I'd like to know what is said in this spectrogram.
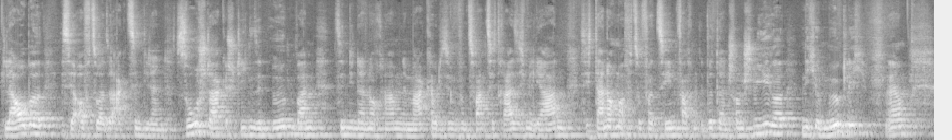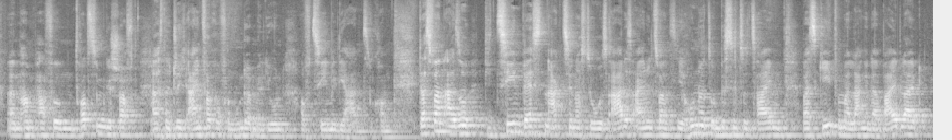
glaube. Ist ja oft so, also Aktien, die dann so stark gestiegen sind, irgendwann sind die dann noch, haben eine Marktkapitalisierung von 20, 30 Milliarden. Sich dann nochmal zu verzehnfachen, wird dann schon schwieriger, nicht unmöglich. Ja. Ähm, haben ein paar Firmen trotzdem geschafft. Aber es ist natürlich einfacher, von 100 Millionen auf 10 Milliarden zu kommen. Das waren also die zehn besten Aktien aus den USA des 21. Jahrhunderts, um ein bisschen zu zeigen, was geht, wenn man lange dabei bleibt.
